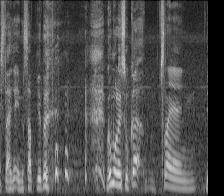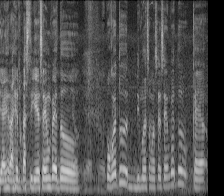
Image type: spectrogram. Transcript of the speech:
istilahnya insap gitu. Gue mulai suka slang di akhir-akhir kelas 3 SMP tuh. Pokoknya tuh di masa-masa SMP tuh kayak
